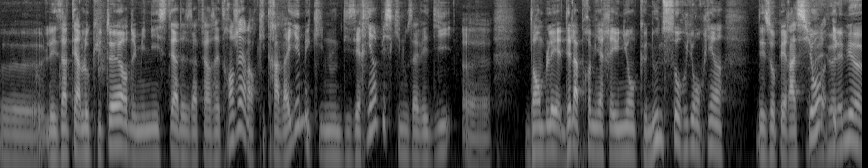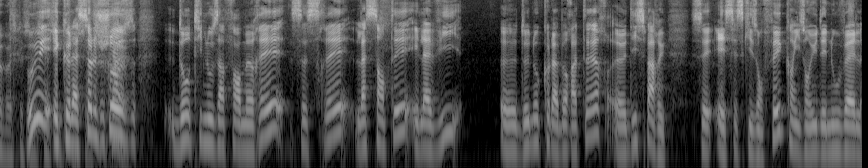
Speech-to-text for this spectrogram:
euh, les interlocuteurs du ministère des Affaires étrangères, alors qui travaillaient, mais qui ne nous disaient rien, puisqu'ils nous avaient dit euh, d'emblée, dès la première réunion, que nous ne saurions rien des opérations. et, mieux, oui, et que la seule chose dont ils nous informaient, ce serait la santé et la vie euh, de nos collaborateurs disparus. Et c'est ce qu'ils ont fait quand ils ont eu des nouvelles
